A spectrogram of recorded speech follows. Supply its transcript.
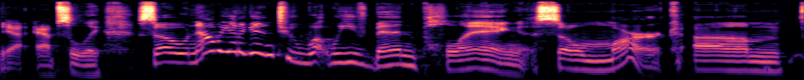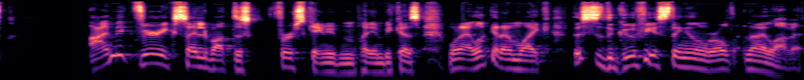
Yeah, absolutely. So now we got to get into what we've been playing. So, Mark, um, I'm very excited about this first game you've been playing because when I look at it, I'm like, this is the goofiest thing in the world, and I love it.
